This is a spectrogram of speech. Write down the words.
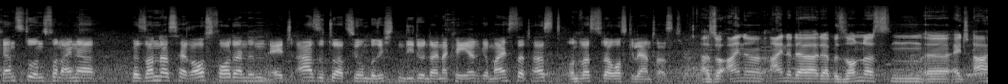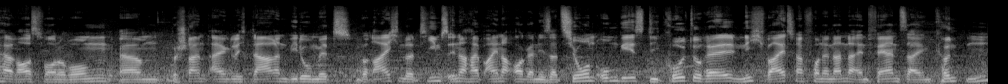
Kannst du uns von einer besonders herausfordernden HR-Situation berichten, die du in deiner Karriere gemeistert hast und was du daraus gelernt hast? Also eine, eine der, der besondersten äh, HR-Herausforderungen ähm, bestand eigentlich darin, wie du mit Bereichen oder Teams innerhalb einer Organisation umgehst, die kulturell nicht weiter voneinander entfernt sein könnten,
